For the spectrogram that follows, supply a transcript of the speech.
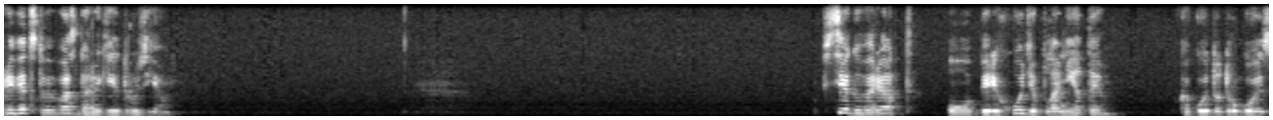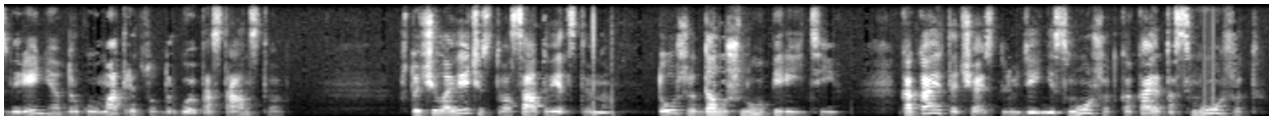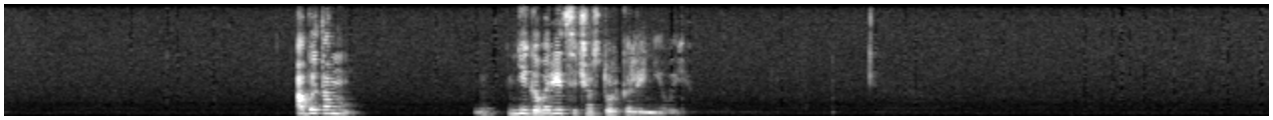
Приветствую вас, дорогие друзья! Все говорят о переходе планеты в какое-то другое измерение, в другую матрицу, в другое пространство, что человечество, соответственно, тоже должно перейти. Какая-то часть людей не сможет, какая-то сможет. Об этом не говорит сейчас только ленивый.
